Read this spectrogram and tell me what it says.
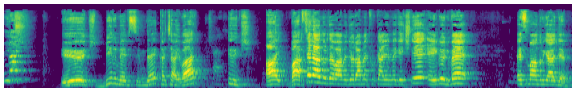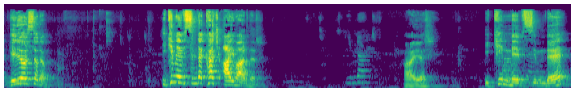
3. 3. Bir mevsimde kaç ay var? 3 ay var. Sena Nur devam ediyor. Ahmet Furkan yerine geçti. Eylül ve Esma Nur geldi. Geliyor sorum. İki mevsimde kaç ay vardır? 24. Hayır. İki mevsimde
